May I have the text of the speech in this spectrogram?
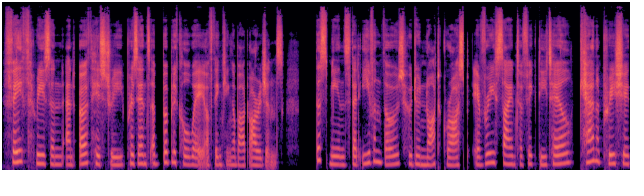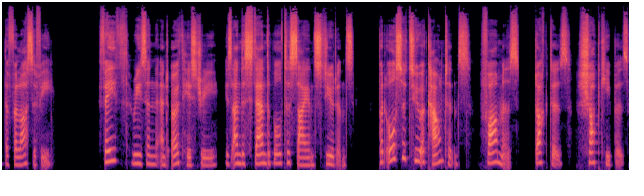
Faith, Reason, and Earth History presents a biblical way of thinking about origins. This means that even those who do not grasp every scientific detail can appreciate the philosophy. Faith, Reason, and Earth History is understandable to science students, but also to accountants, farmers, doctors, shopkeepers,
